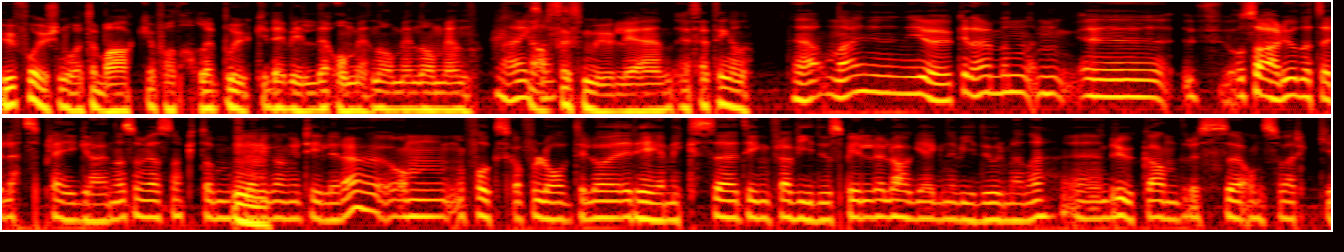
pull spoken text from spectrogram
hun får jo ikke noe tilbake for at alle bruker det bildet om igjen og om igjen. om igjen. Nei, I sant? slags mulige settinger. da. Ja, nei, de gjør jo ikke det, men eh, Og så er det jo dette Let's Play-greiene som vi har snakket om flere Mm. ganger tidligere. Om folk skal få lov til å remikse ting fra videospill, lage egne videoer med det. Øh, bruke andres eh, åndsverk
